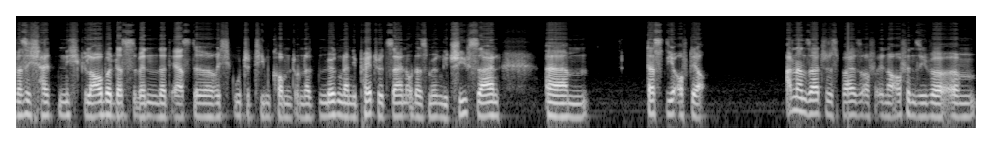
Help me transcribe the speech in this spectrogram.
was ich halt nicht glaube, dass wenn das erste richtig gute Team kommt und das mögen dann die Patriots sein oder es mögen die Chiefs sein, ähm, dass die auf der anderen Seite des Balls auf, in der Offensive ähm,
